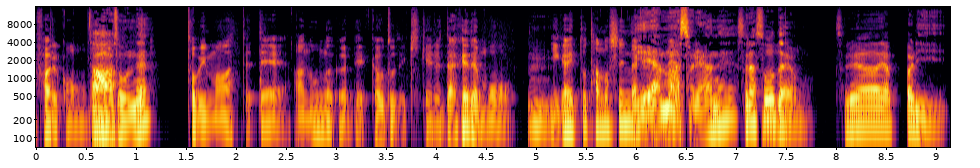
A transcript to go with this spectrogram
ファルコン。ああ、そうね。飛び回ってて、あの音楽がデッカウトで聴けるだけでも、意外と楽しいんだけど、ね、いや、まあそりゃね、そりゃそうだよ。それはやっぱり、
